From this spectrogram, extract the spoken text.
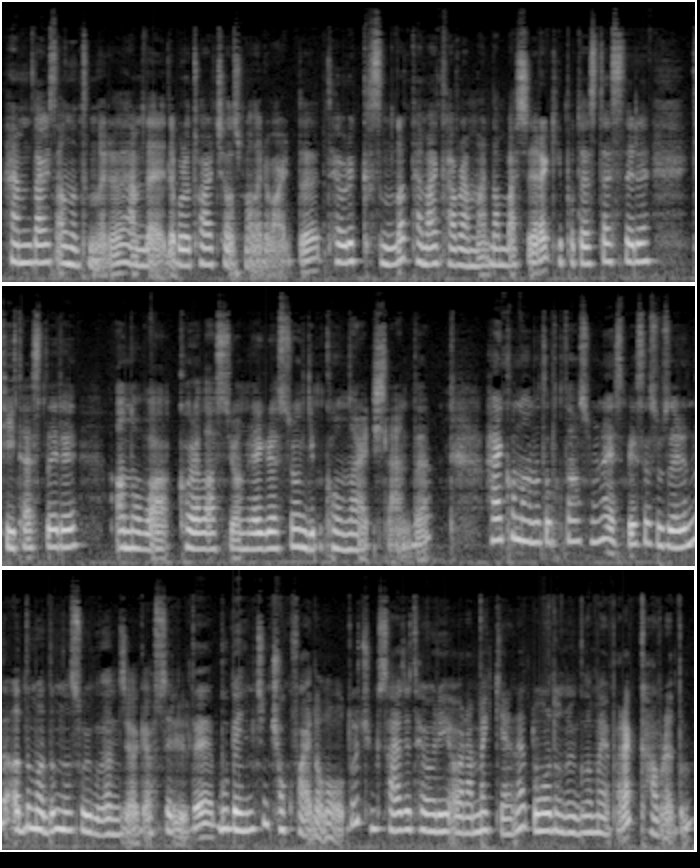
Hem ders anlatımları hem de laboratuvar çalışmaları vardı. Teorik kısımda temel kavramlardan başlayarak hipotez testleri, t-testleri, ANOVA, korelasyon, regresyon gibi konular işlendi. Her konu anlatıldıktan sonra SPSS üzerinde adım adım nasıl uygulanacağı gösterildi. Bu benim için çok faydalı oldu. Çünkü sadece teoriyi öğrenmek yerine doğrudan uygulama yaparak kavradım.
